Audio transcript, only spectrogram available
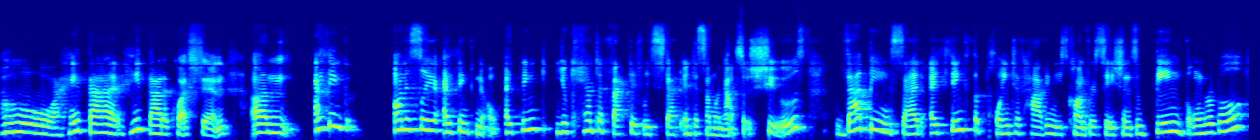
Oh, I hate that. I hate that a question. Um, I think honestly, I think no. I think you can't effectively step into someone else's shoes. That being said, I think the point of having these conversations of being vulnerable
